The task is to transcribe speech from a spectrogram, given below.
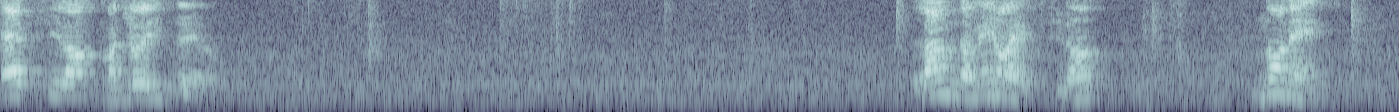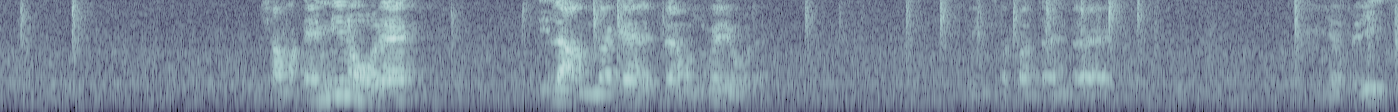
epsilon maggiore di 0 lambda meno epsilon non è diciamo è minore di lambda che è l'estremo superiore. X appartenente a di f di x.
